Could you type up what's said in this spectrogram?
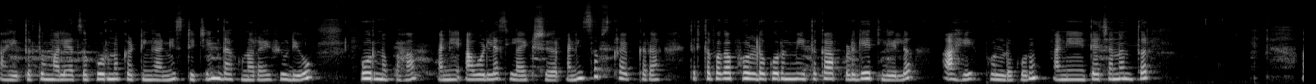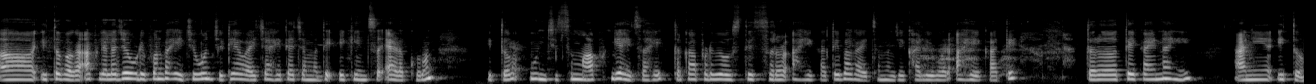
आहे. तर तुम्हाला याचं पूर्ण कटिंग आणि स्टिचिंग दाखवणार आहे व्हिडिओ पूर्ण पहा आणि आवडल्यास लाईक शेअर आणि सबस्क्राईब करा. तर इथं बघा फोल्ड करून मी इथं कापड घेतलेलं आहे फोल्ड करून. आणि त्याच्यानंतर इथं बघा आपल्याला जेवढी पण बाहीची उंची ठेवायची आहे त्याच्यामध्ये एक इंच ॲड करून इथं उंचीचं माप घ्यायचं आहे. तर कापड व्यवस्थित सरळ आहे का ते बघायचं म्हणजे खालीवर आहे का ते. तर ते काय नाही. आणि इथं.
